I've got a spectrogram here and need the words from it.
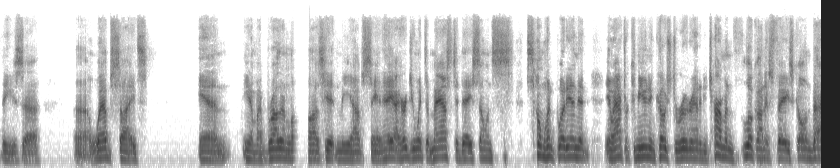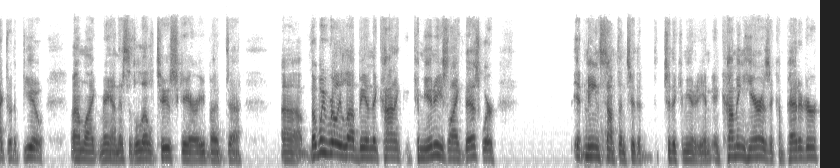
these uh, uh, websites, and you know my brother-in-law is hitting me up saying, "Hey, I heard you went to mass today. Someone's." Someone put in that, you know, after communion, Coach DeRuyter had a determined look on his face going back to the pew. And I'm like, man, this is a little too scary, but uh, uh, but we really love being in the kind of communities like this where it means something to the to the community. And, and coming here as a competitor,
